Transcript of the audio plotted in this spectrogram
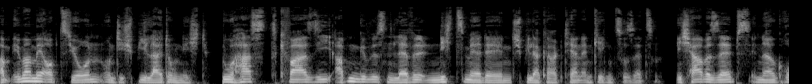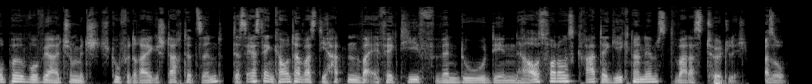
haben immer mehr Optionen und die Spielleitung nicht. Du hast quasi ab einem gewissen Level nichts mehr den Spielercharakteren entgegenzusetzen. Ich habe selbst in einer Gruppe, wo wir halt schon mit Stufe 3 gestartet sind, das erste Encounter, was die hatten, war effektiv, wenn du den Herausforderungsgrad der Gegner nimmst, war das tödlich. Also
